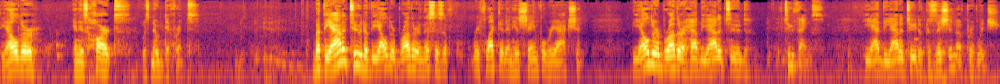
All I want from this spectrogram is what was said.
The elder in his heart was no different. But the attitude of the elder brother, and this is reflected in his shameful reaction. The elder brother had the attitude of two things he had the attitude of position of privilege,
